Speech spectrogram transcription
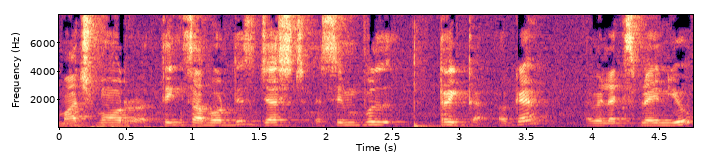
much more things about this just a simple trick okay? I will explain you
